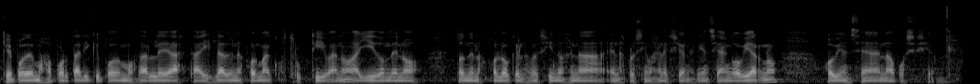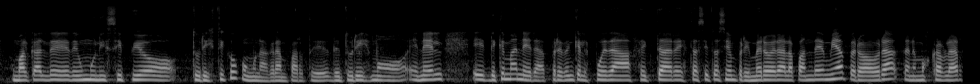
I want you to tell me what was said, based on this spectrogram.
que podemos aportar y que podemos darle a esta isla de una forma constructiva, ¿no? allí donde nos donde nos coloquen los vecinos en, en las próximas elecciones, bien sea en gobierno o bien sea en la oposición. Como alcalde de un municipio turístico, con una gran parte de turismo en él, eh, ¿de qué manera prevén que les pueda afectar esta situación? Primero era la pandemia, pero ahora tenemos que hablar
